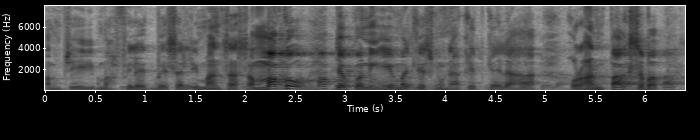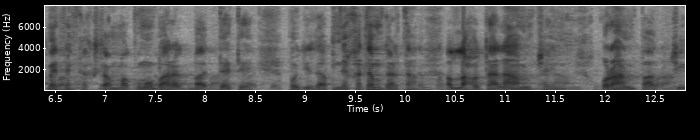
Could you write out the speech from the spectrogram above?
امچی جی محفلت بیسلی مانسا سمہ کو جب کنی مجلس منعقد کے لہا قرآن پاک سبب، میں تکا سمہ کو مبارک بات دیتے مجید اپنے ختم کرتا۔ اللہ تعالی ہم چی قرآن پاک چی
